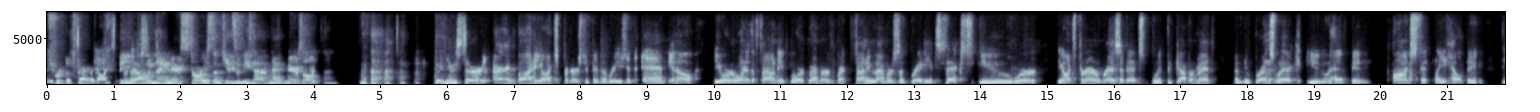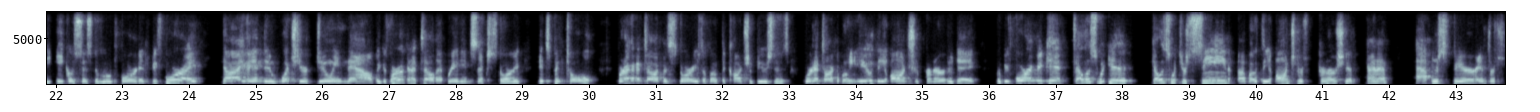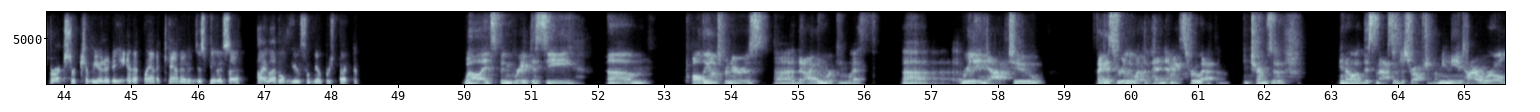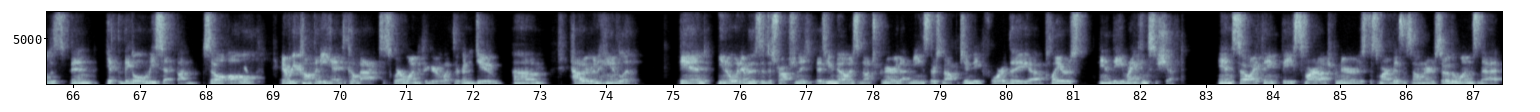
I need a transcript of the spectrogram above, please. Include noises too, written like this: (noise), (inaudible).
Are you talking about nightmare stories? So kids would be having nightmares all the time. (laughs) when you, sir, are embodying entrepreneurship in the region, and you know you were one of the founding board members, founding members of Radian6. You were the entrepreneur in residence with the government of New Brunswick. You have been constantly helping the ecosystem move forward. And before I dive into what you're doing now, because we're not going to tell that Radian6 story it's been told. We're not going to talk the stories about the contributions. We're going to talk about you, the entrepreneur today. But before I begin, tell us what you tell us what you're seeing about the entrepreneurship kind of atmosphere, infrastructure, community in Atlantic Canada. Just give us a high level view from your perspective. Well, it's been great to see um, all the entrepreneurs uh, that I've been working with uh, really adapt to I guess really what the pandemic threw at them in terms of you know this massive disruption. I mean, the entire world has been hit the big old reset button. So all yeah. every company had to go back to square one to figure out what they're going to do, um, how they're going to handle it. And you know, whenever there's a disruption, as, as, you know, as an entrepreneur, that means there's an opportunity for the uh, players and the rankings to shift. And so I think the smart entrepreneurs, the smart business owners, are the ones that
